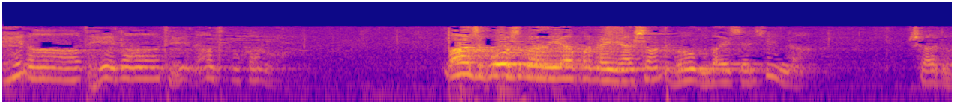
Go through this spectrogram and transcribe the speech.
हे। नाथ हे नाथ हे नाथ पुकारो पाँच कोष पर या पर संत भोग भाई चीना साधु,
